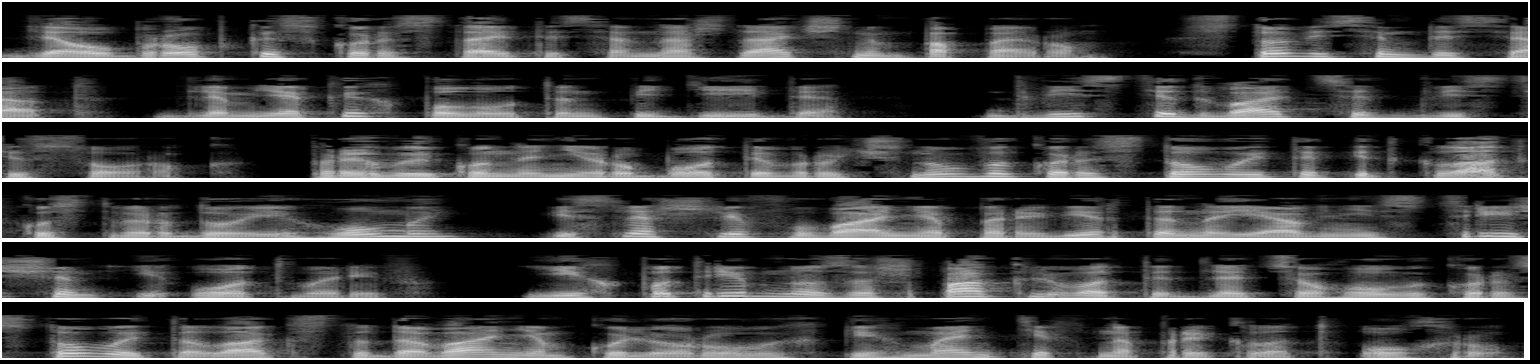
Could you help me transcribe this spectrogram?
Для обробки скористайтеся наждачним папером 180, для м'яких полотен підійде 220-240. При виконанні роботи вручну використовуйте підкладку з твердої гуми. Після шліфування перевірте наявність тріщин і отворів. Їх потрібно зашпаклювати, для цього використовуйте лак з додаванням кольорових пігментів, наприклад, охру.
